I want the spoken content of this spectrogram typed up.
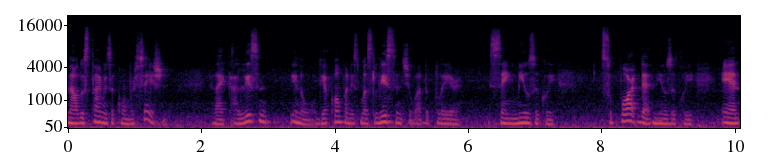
Now this time is a conversation. Like I listen, you know, the accompanist must listen to what the player is saying musically, support that musically, and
